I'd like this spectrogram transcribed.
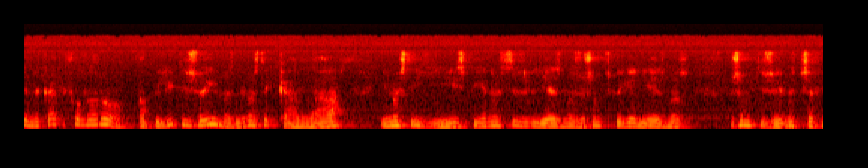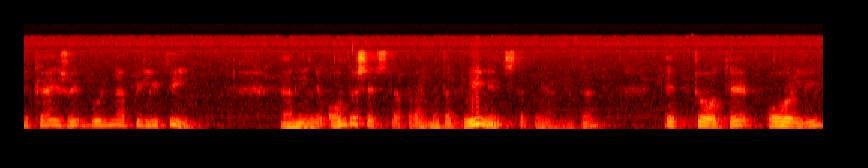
και με κάτι φοβερό. Απειλεί τη ζωή μας. Δεν είμαστε καλά, είμαστε υγιείς, πηγαίναμε στις δουλειές μας, ζούσαμε τις οικογένειές μας, ζούσαμε τη ζωή μας. Ξαφνικά η ζωή μπορεί να απειληθεί. Αν είναι όντως έτσι τα πράγματα, που είναι έτσι τα πράγματα, ε, τότε όλοι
